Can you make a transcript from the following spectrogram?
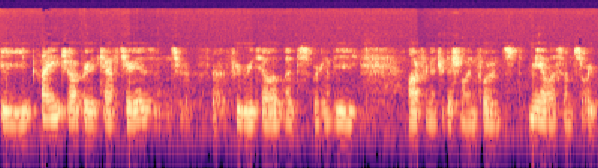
the IH operated cafeterias and sort of uh, food retail outlets were going to be offering a traditional influenced meal of some sort.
